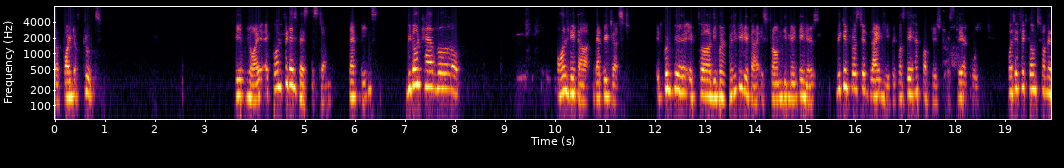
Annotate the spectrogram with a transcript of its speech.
uh, point of truth. We employ a confidence-based system. That means we don't have uh, all data that we trust. It could be if uh, the vulnerability data is from the maintainers, we can trust it blindly because they have published it's their code. But if it comes from a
